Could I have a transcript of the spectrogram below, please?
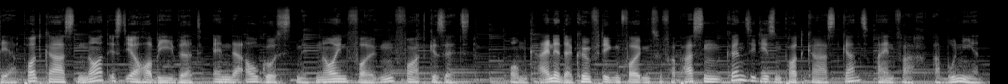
Der Podcast Nord ist Ihr Hobby wird Ende August mit neun Folgen fortgesetzt. Um keine der künftigen Folgen zu verpassen, können Sie diesen Podcast ganz einfach abonnieren.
